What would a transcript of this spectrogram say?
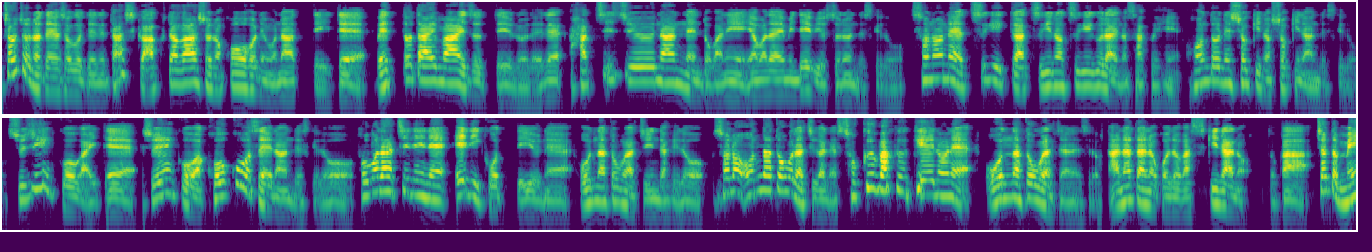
蝶々の転則ってね、確か芥川賞の候補にもなっていて、ベッドタイムアイズっていうのでね、80何年とかに山田栄美デビューするんですけど、そのね、次か次の次ぐらいの作品、本当に初期の初期なんですけど、主人公がいて、主人公は高校生なんですけど、友達にね、エリコっていうね、女友達いるんだけど、その女友達がね、束縛系のね、女友達なんですよ。あなたのことが好きなの。とか、ちょっとメン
